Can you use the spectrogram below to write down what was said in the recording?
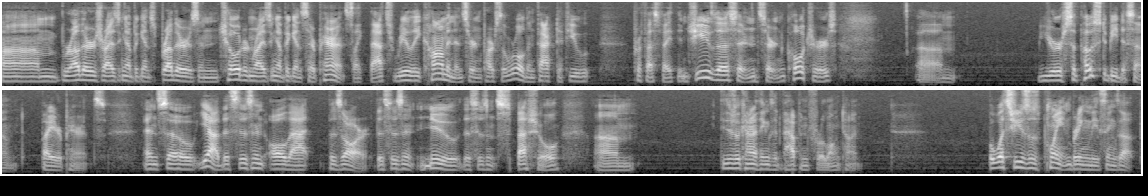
Um, brothers rising up against brothers and children rising up against their parents. Like, that's really common in certain parts of the world. In fact, if you profess faith in Jesus in certain cultures, um, you're supposed to be disowned by your parents. And so, yeah, this isn't all that bizarre. This isn't new. This isn't special. Um, these are the kind of things that have happened for a long time. But what's Jesus' point in bringing these things up?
